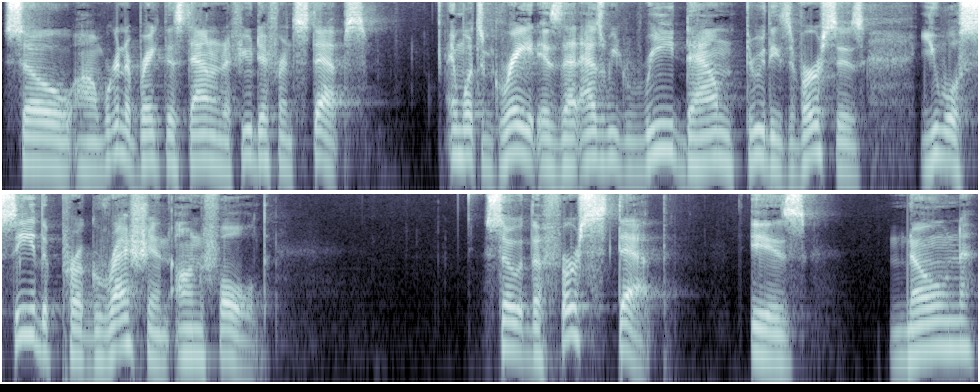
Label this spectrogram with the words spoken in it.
So um, we're going to break this down in a few different steps. And what's great is that as we read down through these verses, you will see the progression unfold. So the first step is known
